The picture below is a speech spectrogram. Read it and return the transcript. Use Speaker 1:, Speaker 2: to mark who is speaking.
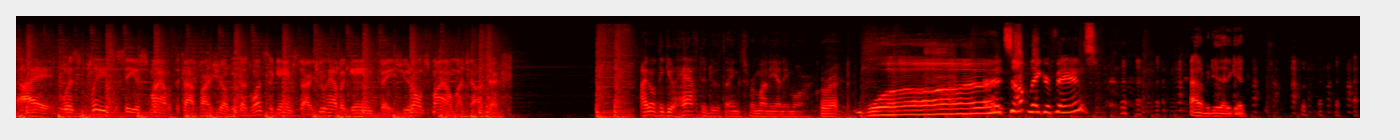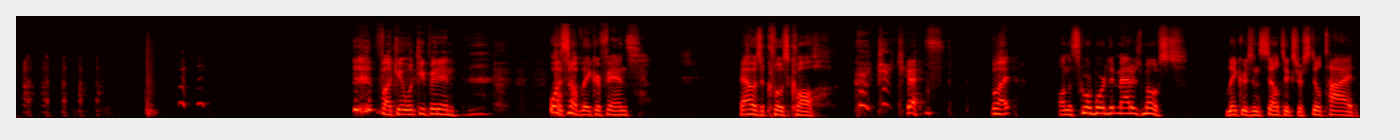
Speaker 1: I was pleased to see you smile at the top of our show because once the game starts, you have a game face. You don't smile much out there.
Speaker 2: I don't think you have to do things for money anymore.
Speaker 3: Correct.
Speaker 4: What's up, Laker fans? let me do that again. Fuck it, we'll keep it in. What's up, Laker fans? That was a close call.
Speaker 3: yes.
Speaker 4: But on the scoreboard that matters most, Lakers and Celtics are still tied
